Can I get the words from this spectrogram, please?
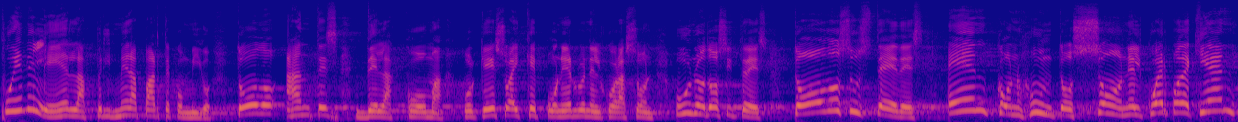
Puede leer la primera parte conmigo, todo antes de la coma, porque eso hay que ponerlo en el corazón. Uno, dos y tres. Todos ustedes en conjunto son el cuerpo de quién?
